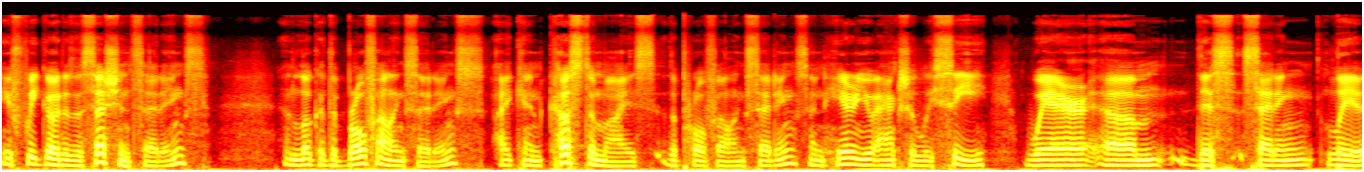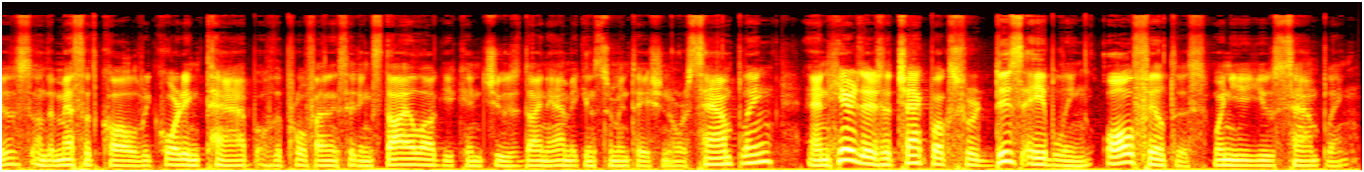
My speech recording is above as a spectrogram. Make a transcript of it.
If we go to the session settings and look at the profiling settings, I can customize the profiling settings and here you actually see where um, this setting lives on the method call recording tab of the profiling settings dialog. You can choose dynamic instrumentation or sampling and here there's a checkbox for disabling all filters when you use sampling.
